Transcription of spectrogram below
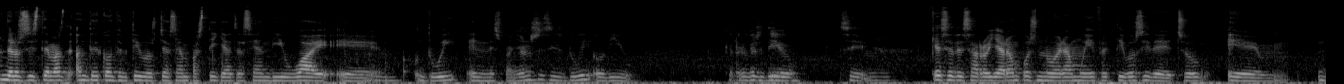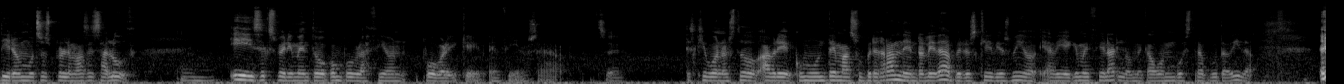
de los sistemas anticonceptivos, ya sean pastillas, ya sean DUI, eh, DUI en español, no sé si es DUI o DIU. creo, que es DIU, sí, Mm. que se desarrollaron pues no eran muy efectivos y de hecho em, dieron muchos problemas de salud. Mm. Y se experimentó con población pobre que, en fin, o sea, Sí. es que bueno, esto abre como un tema súper grande en realidad, pero es que, Dios mío, había que mencionarlo, me cago en vuestra puta vida.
